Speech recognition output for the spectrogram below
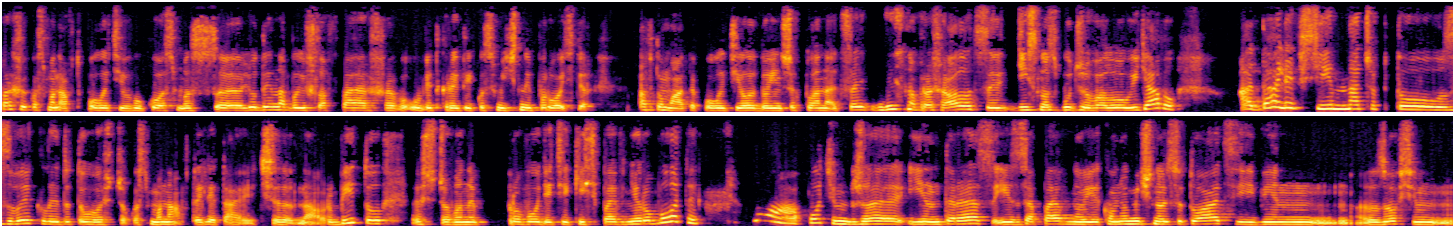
перший космонавт полетів у космос, людина вийшла вперше у відкритий космічний простір. Автомати полетіли до інших планет. Це дійсно вражало, це дійсно збуджувало уяву. А далі всі, начебто, звикли до того, що космонавти літають на орбіту, що вони проводять якісь певні роботи. Ну а потім вже і інтерес із за певної економічної ситуації він зовсім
